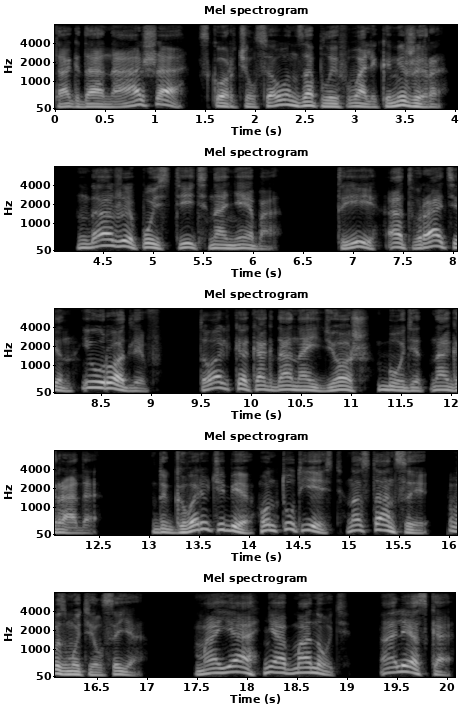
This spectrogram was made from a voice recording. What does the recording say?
Тогда наша, — скорчился он, заплыв валиками жира, — даже пустить на небо. Ты отвратен и уродлив. Только когда найдешь, будет награда. «Да говорю тебе, он тут есть, на станции», — возмутился я. «Моя не обмануть! Олеска!»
